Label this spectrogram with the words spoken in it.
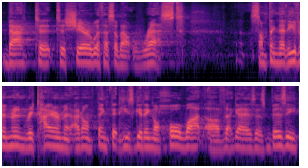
back to, to share with us about rest. Something that even in retirement, I don't think that he's getting a whole lot of. That guy is as busy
